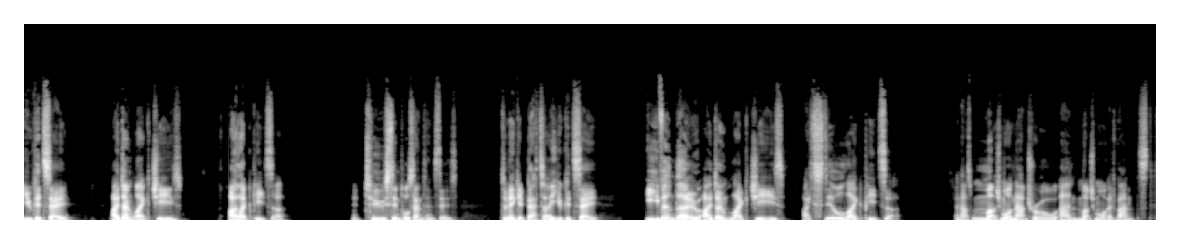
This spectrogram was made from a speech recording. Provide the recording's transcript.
You could say, I don't like cheese, I like pizza. In two simple sentences. To make it better, you could say, even though I don't like cheese, I still like pizza. And that's much more natural and much more advanced.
